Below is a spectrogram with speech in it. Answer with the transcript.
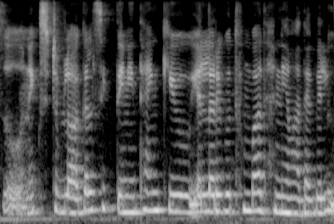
ಸೊ ನೆಕ್ಸ್ಟ್ ವ್ಲಾಗಲ್ಲಿ ಸಿಗ್ತೀನಿ. ಥ್ಯಾಂಕ್ ಯು ಎಲ್ಲರಿಗೂ ತುಂಬ ಧನ್ಯವಾದಗಳು.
